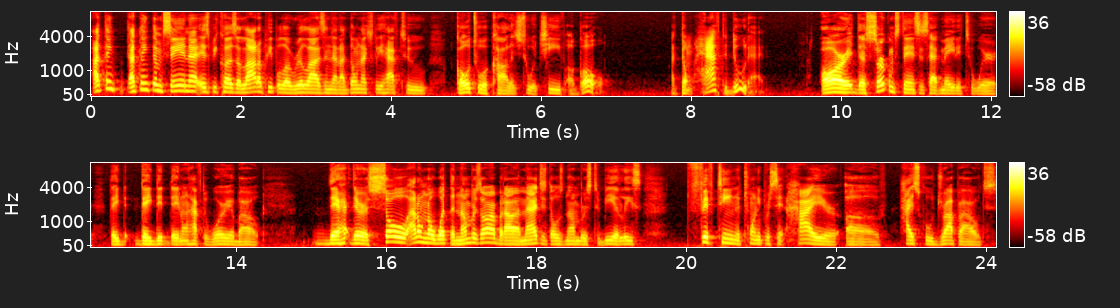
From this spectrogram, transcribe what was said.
I think I think them saying that is because a lot of people are realizing that I don't actually have to go to a college to achieve a goal. I don't have to do that or the circumstances have made it to where they they did they don't have to worry about there there are so I don't know what the numbers are, but I imagine those numbers to be at least 15 to 20 percent higher of high school dropouts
